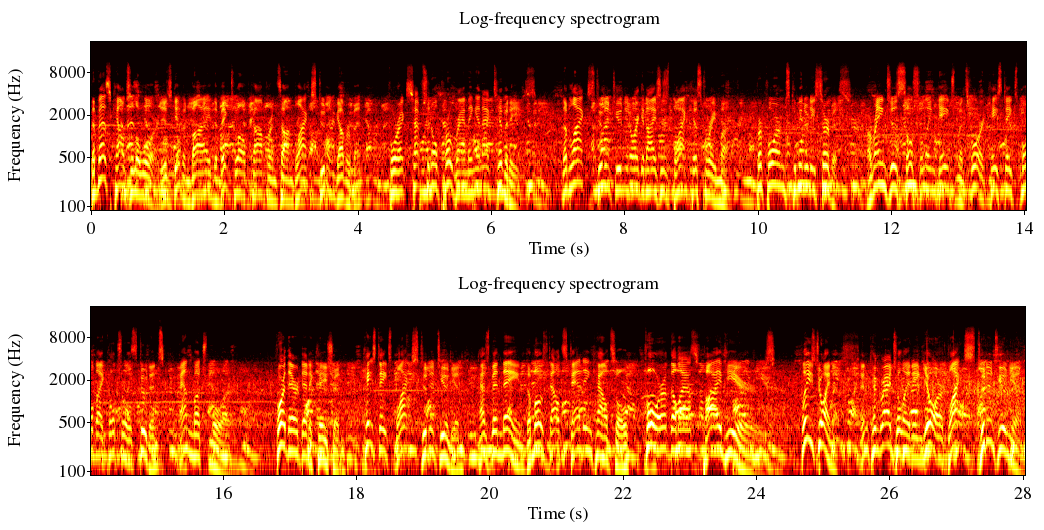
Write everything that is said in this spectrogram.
The Best Council Award is given by the Big 12 Conference on Black Student Government for exceptional programming and activities. The Black Student Union organizes Black History Month, performs community service, arranges social engagements for K State's multicultural students, and much more. For their dedication, K State's Black Student Union has been named the most outstanding council for the last five years. Please join us in congratulating your Black Student Union.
